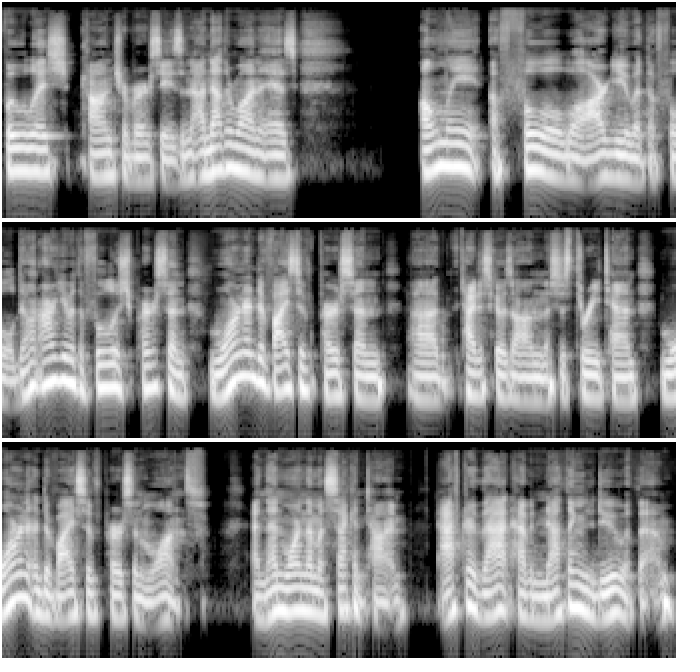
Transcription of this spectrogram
foolish controversies. And another one is only a fool will argue with a fool. Don't argue with a foolish person. Warn a divisive person. Uh, Titus goes on, this is 310. Warn a divisive person once and then warn them a second time. After that, have nothing to do with them.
